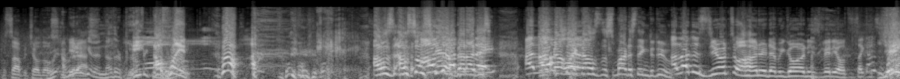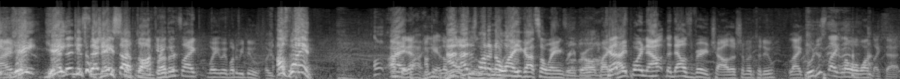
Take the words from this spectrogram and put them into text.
What's up with your little Are we stupid gonna ass? get another perfect? I was playing. I was I was so I was scared that I say, just I I love felt like that was the smartest thing to do. I love the zero to 100 that we go in these videos. It's like, that's Yeet, fine. yeet, yeet. And then Get the second J you stop stepped on, blocking, brother. it's like, wait, wait, what do we do? Oh, I was just- playing. Oh, Okay, wow, that- okay, look, I, look, I just want to know why he got so angry, bro. Like Can I I point out that that was very childish of him to do? Like, we're just like level one like that.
